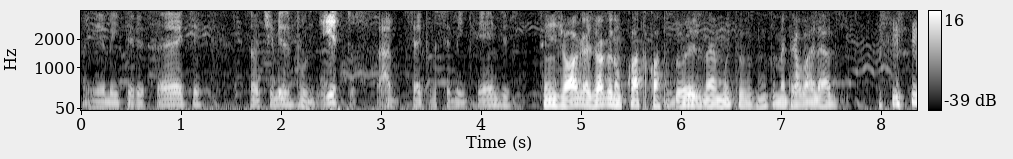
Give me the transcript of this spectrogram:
Também é bem interessante. São times bonitos, sabe? Se é que você me entende. Sim, joga, joga no 4-4-2, né? Muito, muito bem trabalhado.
